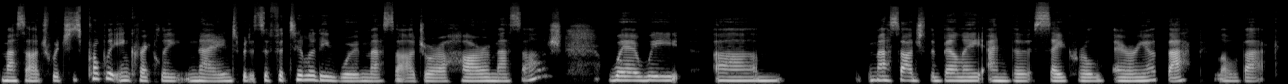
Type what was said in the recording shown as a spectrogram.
massage, which is probably incorrectly named, but it's a fertility womb massage or a hara massage, where we um, massage the belly and the sacral area, back, lower back,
